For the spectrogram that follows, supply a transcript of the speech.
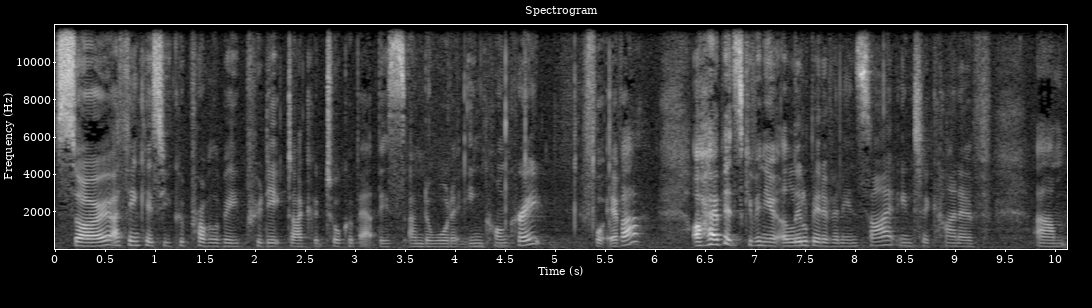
So I think, as you could probably predict, I could talk about this underwater in concrete forever. I hope it's given you a little bit of an insight into kind of, um,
